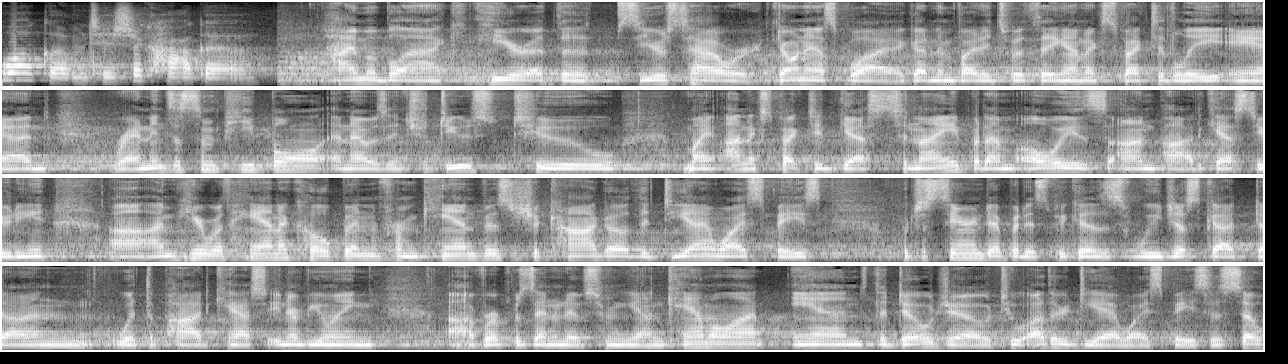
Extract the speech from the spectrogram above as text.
Welcome to Chicago. Jaime Black here at the Sears Tower. Don't ask why. I got invited to a thing unexpectedly and ran into some people, and I was introduced to my unexpected guest tonight, but I'm always on podcast duty. Uh, I'm here with Hannah Kopen from Canvas Chicago, the DIY space, which is serendipitous because we just got done with the podcast interviewing uh, representatives from Young Camelot and the Dojo, to other DIY spaces. So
